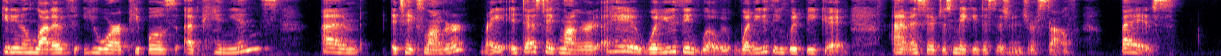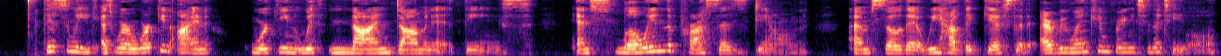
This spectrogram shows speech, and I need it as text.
getting a lot of your people's opinions um, it takes longer, right? It does take longer. Hey, what do you think? What, what do you think would be good? Um, instead of just making decisions yourself. But this week, as we're working on working with non-dominant things and slowing the process down, um, so that we have the gifts that everyone can bring to the table.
